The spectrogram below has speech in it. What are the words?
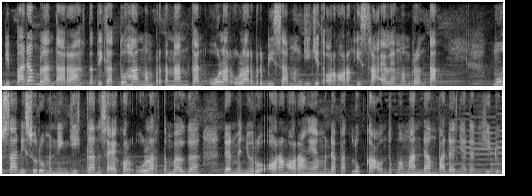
Di padang belantara, ketika Tuhan memperkenankan ular-ular berbisa menggigit orang-orang Israel yang memberontak, Musa disuruh meninggikan seekor ular tembaga dan menyuruh orang-orang yang mendapat luka untuk memandang padanya dan hidup.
